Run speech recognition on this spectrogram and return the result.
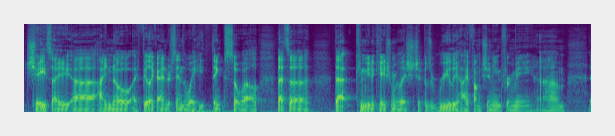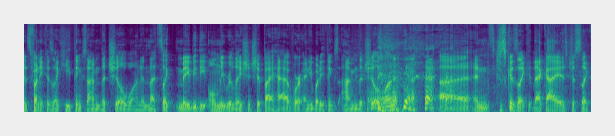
Chase, I uh, I know I feel like I understand the way he thinks so well. That's a that communication relationship is really high functioning for me. Um, it's funny because like he thinks I'm the chill one, and that's like maybe the only relationship I have where anybody thinks I'm the chill one. uh, and it's just because like that guy is just like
